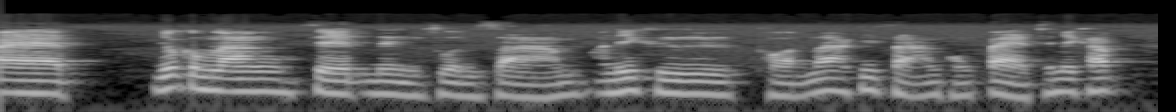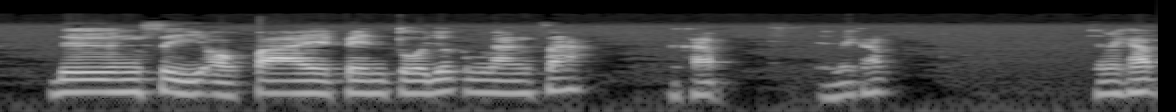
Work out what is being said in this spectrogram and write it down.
8ยกกำลังเศษ1ส่วน3อันนี้คือถอนรากที่ 3 ของ 8 ใช่ไหมครับ ดึง 4 ออกไปเป็นตัวยกกำลังซะนะครับ เห็นไหมครับ ใช่ไหมครับ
